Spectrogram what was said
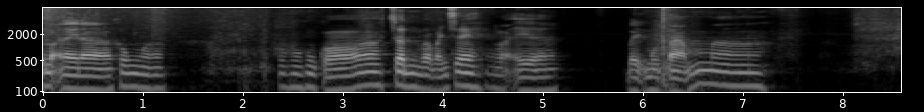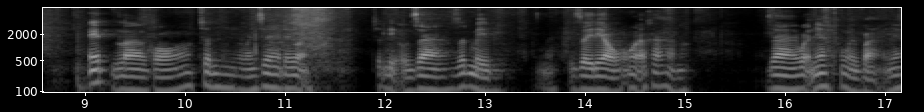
cái loại này là không ờ, không không, không có chân và bánh xe. Loại ờ, 718 ờ, S là có chân và bánh xe đây các bạn. Chất liệu da rất mềm. Dây đeo cũng đã khác hẳn. Da các bạn nhé không phải vải nhé.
